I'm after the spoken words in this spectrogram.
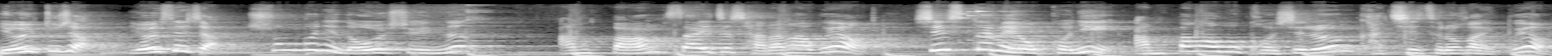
12자, 13자 충분히 넣을 수 있는 안방 사이즈 자랑하고요. 시스템 에어컨이 안방하고 거실은 같이 들어가 있고요.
